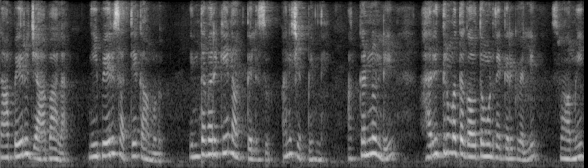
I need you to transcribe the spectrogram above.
నా పేరు జాబాల నీ పేరు సత్యకాముడు. ఇంతవరకే నాకు తెలుసు అని చెప్పింది. అక్కడి నుండి హరిద్రుమత గౌతముడి దగ్గరికి వెళ్ళి స్వామి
